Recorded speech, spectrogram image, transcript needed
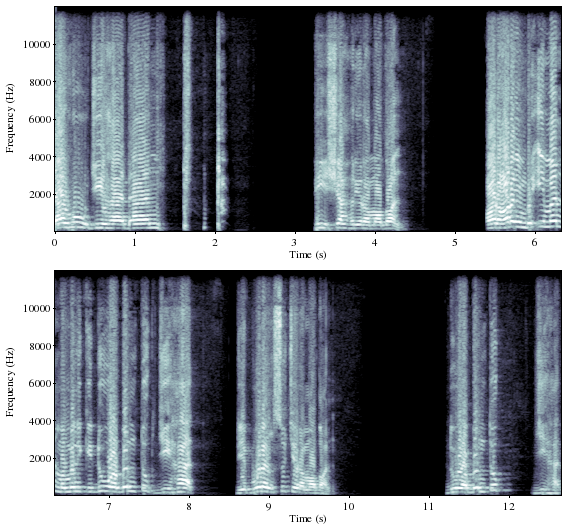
lahu jihadan fi syahri Ramadan. Orang-orang yang beriman memiliki dua bentuk jihad di bulan suci Ramadan. Dua bentuk jihad.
